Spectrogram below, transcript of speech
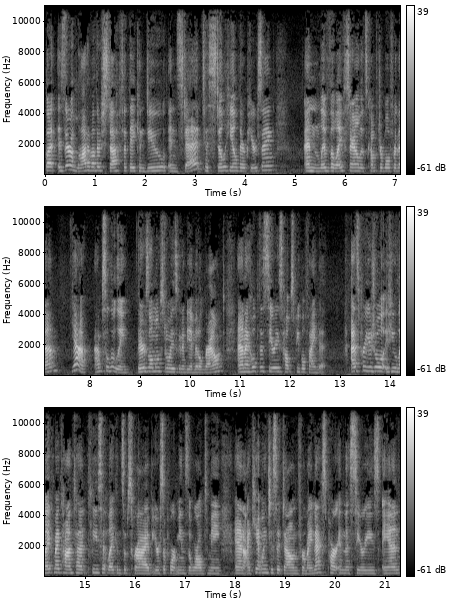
But is there a lot of other stuff that they can do instead to still heal their piercing and live the lifestyle that's comfortable for them? Yeah, absolutely. There's almost always going to be a middle ground, and I hope this series helps people find it. As per usual, if you like my content, please hit like and subscribe. Your support means the world to me, and I can't wait to sit down for my next part in this series and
